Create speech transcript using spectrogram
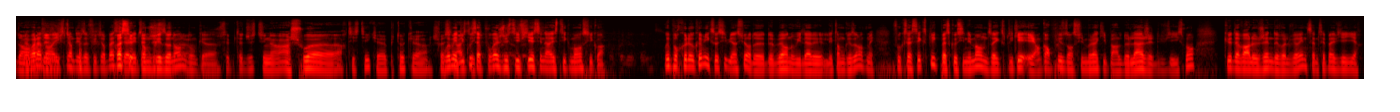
dans mais voilà, dans X-Men Days of Future Past, Après, il a c'est les tempes grisonnantes, euh, donc. euh, C'est peut-être juste une- un choix euh, artistique plutôt qu'un choix Ouais, mais du coup, ça pourrait justifier scénaristiquement aussi, quoi. Oui, pour coller aux comics aussi, bien sûr, de, de Burn où il a le- les tempes grisonnantes, mais il faut que ça s'explique parce qu'au cinéma, on nous a expliqué, et encore plus dans ce film-là qui parle de l'âge et du vieillissement, que d'avoir le gène de Wolverine, ça ne fait pas vieillir.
